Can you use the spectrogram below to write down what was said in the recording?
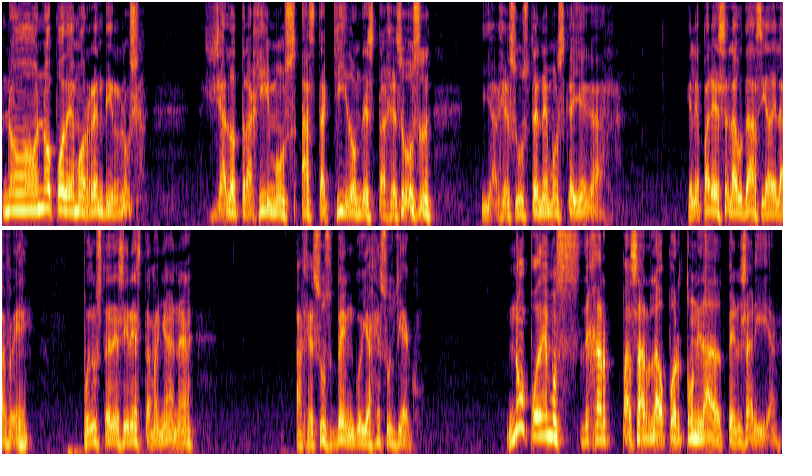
no, no podemos rendirnos. ya lo trajimos hasta aquí donde está Jesús y a Jesús tenemos que llegar. ¿Qué le parece la audacia de la fe? ¿Puede usted decir esta mañana, a Jesús vengo y a Jesús llego? No podemos dejar pasar la oportunidad, pensarían.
